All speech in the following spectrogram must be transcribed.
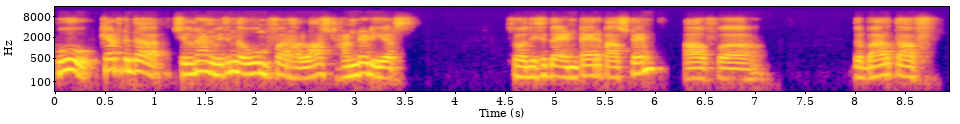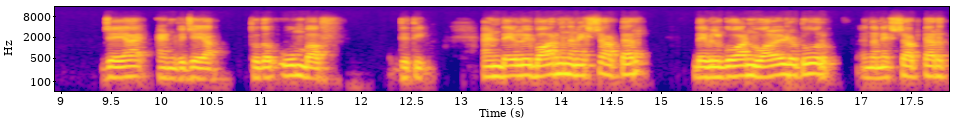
who kept the children within the womb for her last hundred years. So this is the entire pastime of uh, the birth of Jaya and Vijaya to the womb of Diti. And they will be born in the next chapter. They will go on world tour. In the next chapter,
